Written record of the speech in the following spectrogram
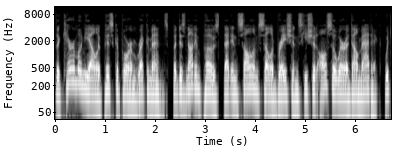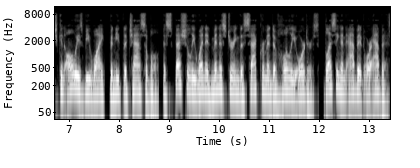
The Ceremoniale Episcoporum recommends, but does not impose, that in solemn celebrations he should also wear a dalmatic, which can always be white, beneath the chasuble, especially when administering the sacrament of holy orders, blessing an abbot or abbess,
